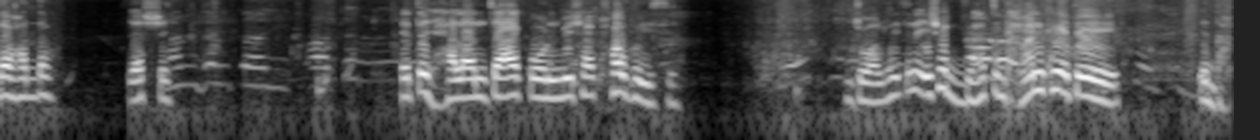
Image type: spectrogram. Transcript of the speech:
দাও হাত দাও। যাচ্ছে। এতে হেলান চা কলমি শাক সব হয়েছে জল হয়েছে না এসব হচ্ছে ধান খেতে। এ ধান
